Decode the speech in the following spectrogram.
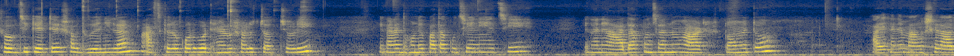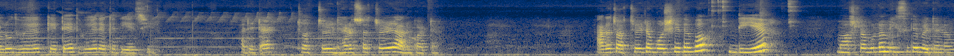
সবজি কেটে সব ধুয়ে নিলাম। আজকেরও করব ঢেঁড়স আলুর চচ্চড়ি। এখানে ধনে পাতা কুচিয়ে নিয়েছি। এখানে আদা কুচানো আর টমেটো। আর এখানে মাংসের আলু ধুয়ে কেটে ধুয়ে রেখে দিয়েছি। আর এটা চচ্চড়ি, ঢেঁড়স চচ্চড়ির আলু কাটা। আগে চচ্চড়িটা বসিয়ে দেব, দিয়ে মশলাগুলো মিক্সিতে বেটে নেব।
